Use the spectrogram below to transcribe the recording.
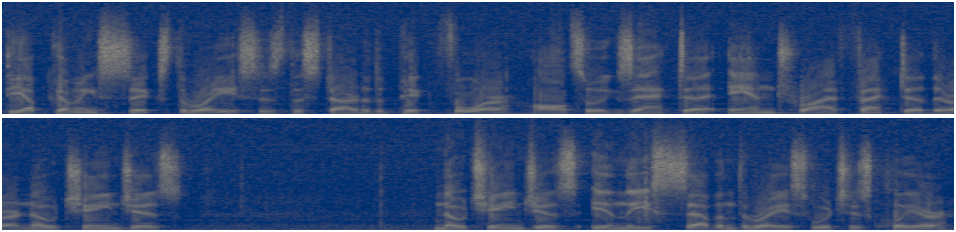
The upcoming sixth race is the start of the pick four, also exacta and trifecta. There are no changes. No changes in the seventh race, which is clear.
